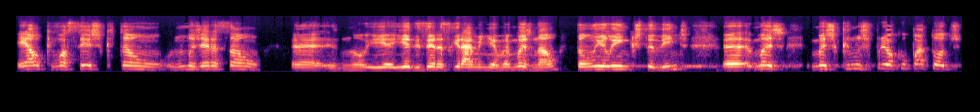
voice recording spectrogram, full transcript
é algo que vocês que estão numa geração Uh, não, ia, ia, dizer a seguir à minha, mas não, estão ali encostadinhos, uh, mas, mas que nos preocupa a todos.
